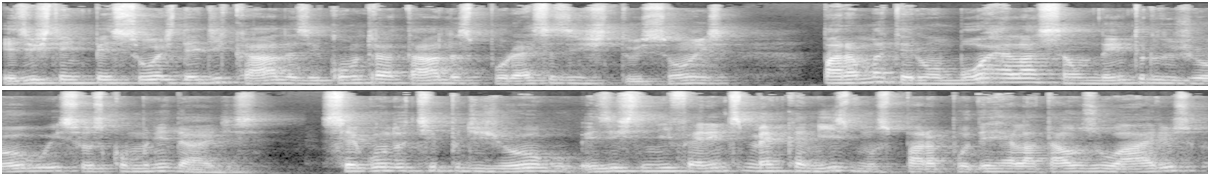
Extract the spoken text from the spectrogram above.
Existem pessoas dedicadas e contratadas por essas instituições para manter uma boa relação dentro do jogo e suas comunidades. Segundo o tipo de jogo, existem diferentes mecanismos para poder relatar usuários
